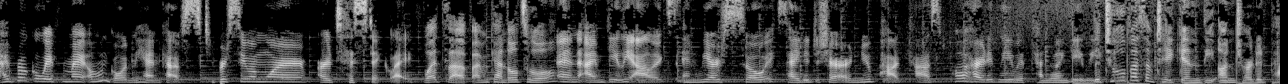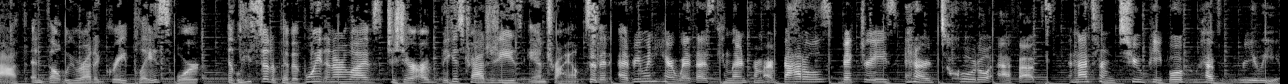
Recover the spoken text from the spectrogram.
I broke away from my own golden handcuffs to pursue a more artistic life. What's up? I'm Kendall Toole. And I'm Gailey Alex, and we are so excited to share our new podcast, Wholeheartedly with Kendall and Gailey. The two of us have taken the uncharted path and felt we were at a great place, or at least at a pivot point in our lives, to share our biggest tragedies and triumphs. so that everyone here with us can learn from our battles, victories, and our total F ups. And that's from two people who have really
